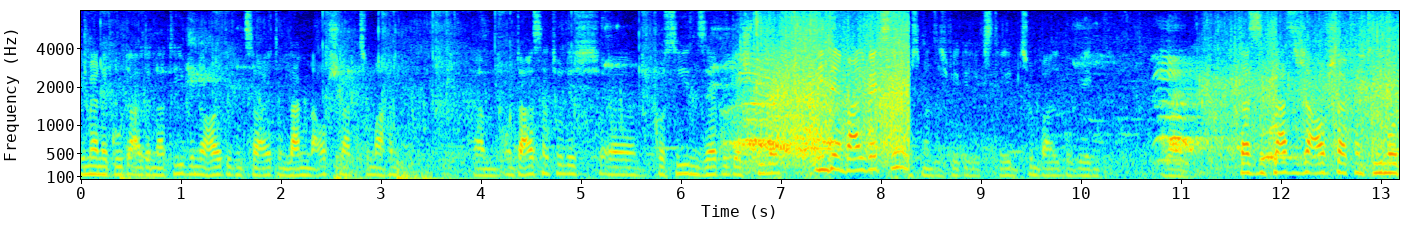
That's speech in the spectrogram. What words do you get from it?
Immer eine gute Alternative in der heutigen Zeit, einen langen Aufschlag zu machen. Ähm, und da ist natürlich äh, Gossi ein sehr guter Spieler. In den Ballwechsel muss man sich wirklich extrem zum Ball bewegen. Aber das ist ein klassischer Aufschlag von Timo.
